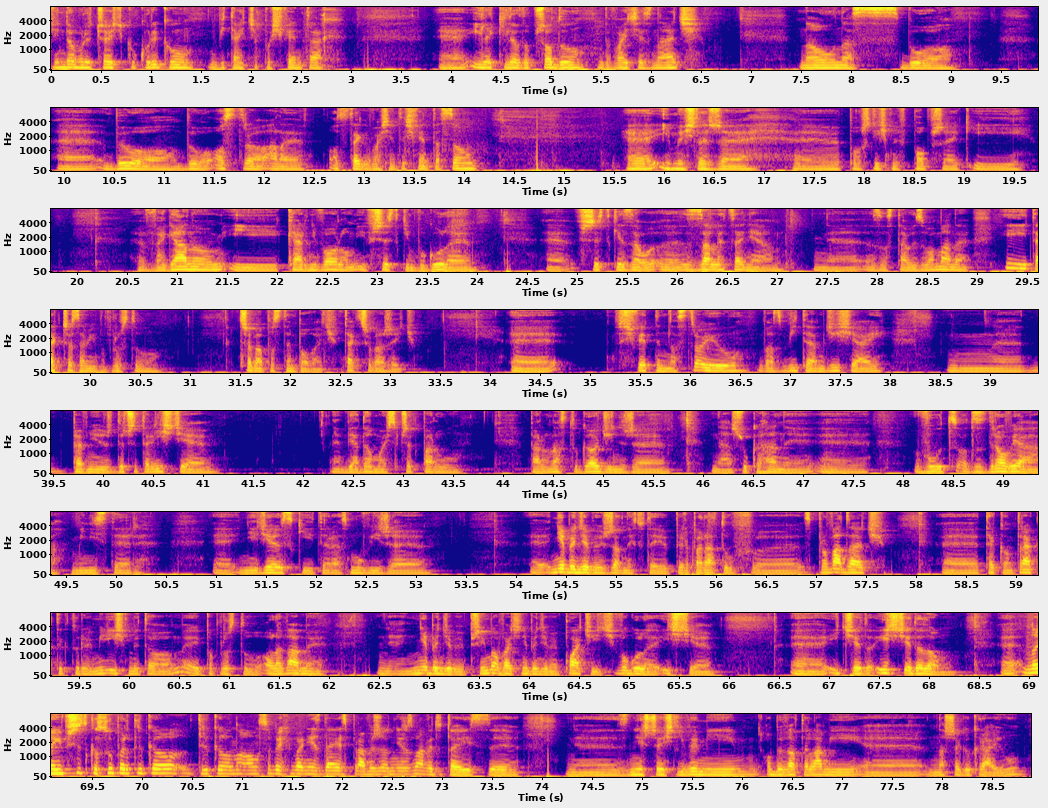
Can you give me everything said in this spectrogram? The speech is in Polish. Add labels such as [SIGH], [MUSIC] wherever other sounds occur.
Dzień dobry, cześć Kukuryku, witajcie po świętach. E, ile kilo do przodu, dawajcie znać. No u nas było, e, było, było ostro, ale od tego właśnie te święta są. E, I myślę, że poszliśmy w poprzek i weganom, i karniworom, i wszystkim w ogóle wszystkie e, zalecenia e, zostały złamane i tak czasami po prostu trzeba postępować, tak trzeba żyć. W świetnym nastroju Was witam dzisiaj. Mm, pewnie już doczytaliście wiadomość sprzed paru, parunastu godzin, że nasz ukochany wódz od zdrowia, minister Niedzielski, teraz mówi, że E, nie będziemy już żadnych tutaj preparatów e, sprowadzać. E, te kontrakty, które mieliśmy, to my po prostu olewamy. Nie będziemy przyjmować, nie będziemy płacić. W ogóle idźcie, idźcie, do, idźcie do domu. No i wszystko super, tylko, tylko no on sobie chyba nie zdaje sprawy, że on nie rozmawia tutaj z, z nieszczęśliwymi obywatelami naszego kraju,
